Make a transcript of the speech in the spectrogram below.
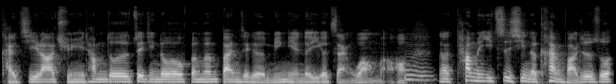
凯基啦、群益，他们都最近都纷纷办这个明年的一个展望嘛哈。那他们一致性的看法就是说，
